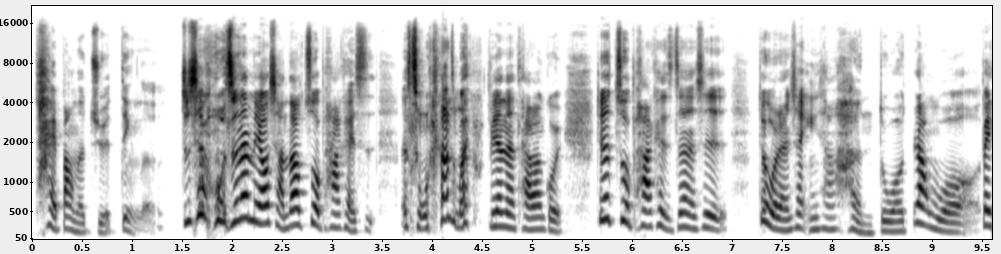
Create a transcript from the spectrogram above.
太棒的决定了，就是我真的没有想到做 podcast，我刚怎么变成台湾国语？就是做 podcast 真的是对我人生影响很多，让我被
